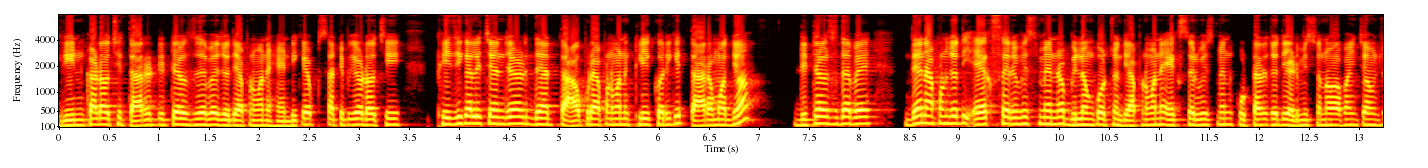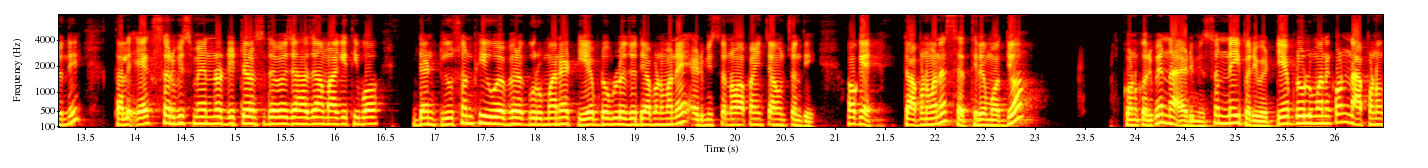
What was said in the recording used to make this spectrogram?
ଗ୍ରୀନ୍ କାର୍ଡ଼ ଅଛି ତା'ର ଡିଟେଲ୍ସ ଦେବେ ଯଦି ଆପଣମାନେ ହ୍ୟାଣ୍ଡିକ୍ୟାପ୍ଟ ସାର୍ଟିଫିକେଟ୍ ଅଛି ଫିଜିକାଲି ଚେଞ୍ଜେଡ଼ ଦେନ୍ ତା ଉପରେ ଆପଣମାନେ କ୍ଲିକ୍ କରିକି ତା'ର ମଧ୍ୟ ଡିଟେଲ୍ସ ଦେବେ ଦେନ୍ ଆପଣ ଯଦି ଏକ୍ସ ସର୍ଭିସମ୍ୟାନ୍ର ବିଲଙ୍ଗ କରୁଛନ୍ତି ଆପଣମାନେ ଏକ୍ସ ସର୍ଭିସମ୍ୟାନ୍ କୋଟାରେ ଯଦି ଆଡ଼ମିସନ୍ ହେବା ପାଇଁ ଚାହୁଁଛନ୍ତି ତାହେଲେ ଏକ୍ସ ସର୍ଭିସମ୍ୟାନ୍ର ଡିଟେଲ୍ସ ଦେବେ ଯାହା ଯାହା ମାଗିଥିବ then tuition fee waiver group ମାନେ ଟିଏଫ୍ଡବ୍ଲ୍ୟୁରେ ଯଦି ଆପଣମାନେ ଆଡ଼ମିସନ୍ ହେବା ପାଇଁ ଚାହୁଁଛନ୍ତି ଓକେ ତ ଆପଣମାନେ ସେଥିରେ ମଧ୍ୟ কোণ করবে না আডমিশন নেই পারিবে টিএফডব্লু মানে কোণ না আপনার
